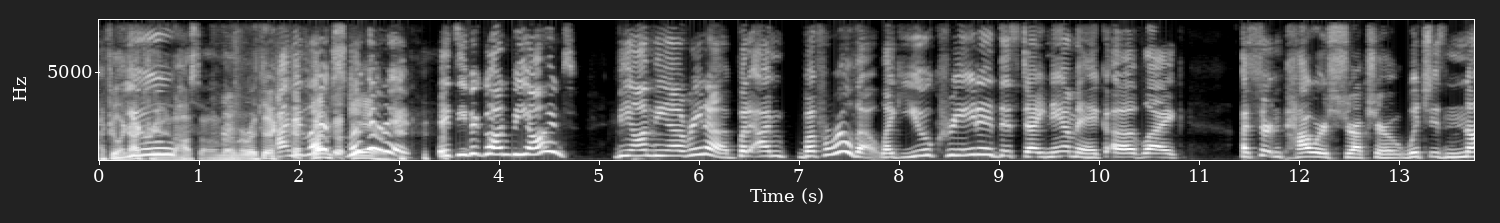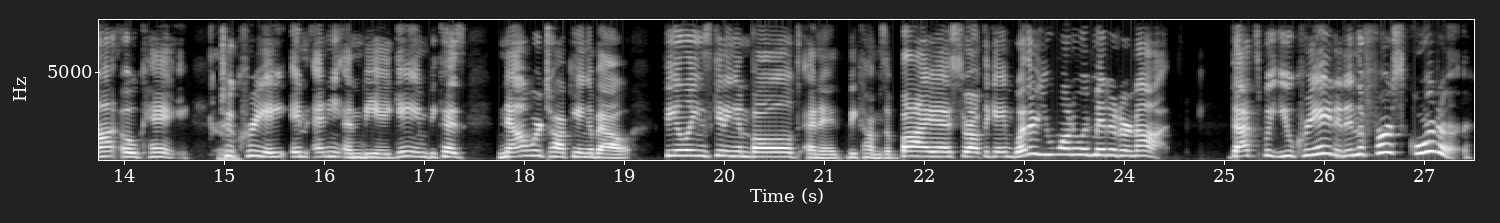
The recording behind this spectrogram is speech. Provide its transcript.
I feel like I created a hostile environment right there. I mean, I'm look, look at scared. it. It's even gone beyond beyond the arena. But I'm but for real though, like you created this dynamic of like a certain power structure, which is not okay to create in any NBA game because now we're talking about feelings getting involved and it becomes a bias throughout the game, whether you want to admit it or not. That's what you created in the first quarter.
